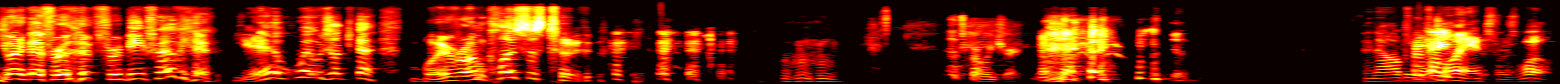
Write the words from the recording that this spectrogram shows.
you want to go for a for a beer Trovia? Yeah. Where would you like to go? Wherever I'm closest to. that's probably true. and I'll be What heading, my answer as well.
